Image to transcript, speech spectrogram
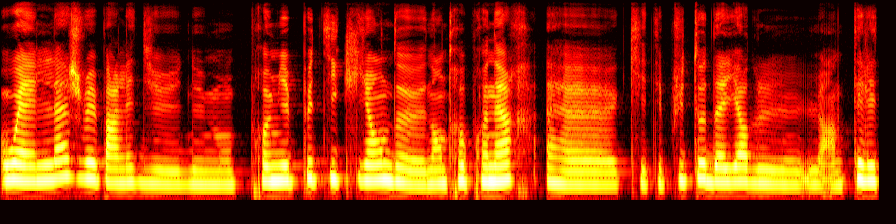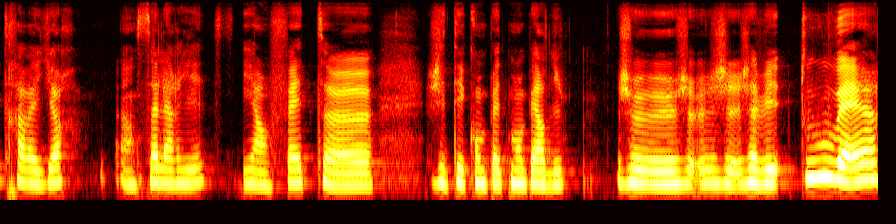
Ouais, là, je vais parler du- de mon premier petit client de- d'entrepreneur, euh, qui était plutôt d'ailleurs un télétravailleur, un salarié. Et en fait, euh, j'étais complètement perdue. Je- je- je- J'avais tout ouvert,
